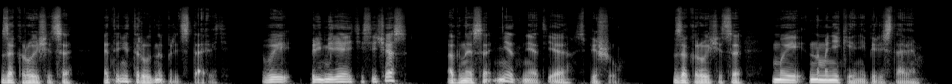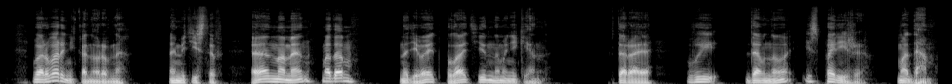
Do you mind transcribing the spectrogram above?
Закройщица. Это нетрудно представить. Вы примеряете сейчас? Агнеса. Нет-нет, я спешу. Закройщица. Мы на манекене переставим. Варвара Никаноровна. Аметистов. «Эн момент, мадам». Надевает платье на манекен. Вторая. Вы давно из Парижа, мадам?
